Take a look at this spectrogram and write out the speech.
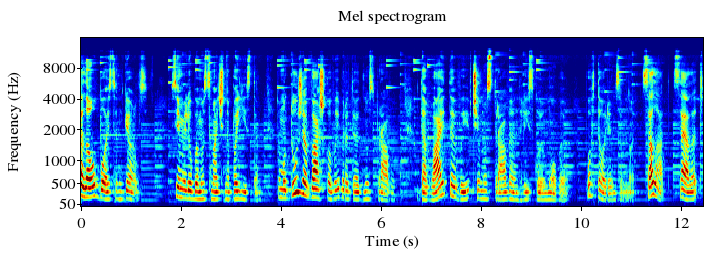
Hello, boys and girls! Всі ми любимо смачно поїсти, тому дуже важко вибрати одну справу. Давайте вивчимо страви англійською мовою. Повторюємо зі мною. Салат salad.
